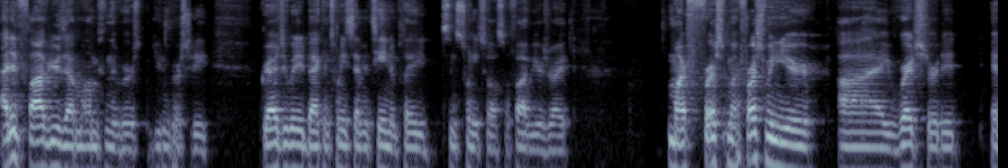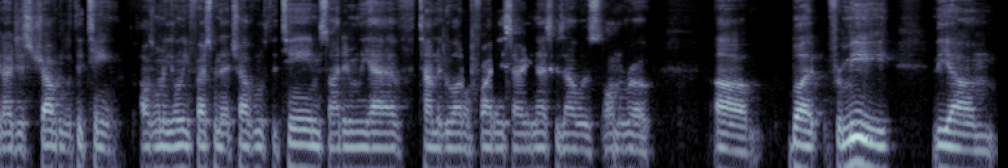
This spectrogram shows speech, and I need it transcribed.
I, I did five years at Monmouth University, graduated back in 2017 and played since 2012, so five years, right? My fresh my freshman year, I redshirted and I just traveled with the team. I was one of the only freshmen that traveled with the team, so I didn't really have time to go out on Friday, Saturday nights because I was on the road. Um, but for me, the um,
